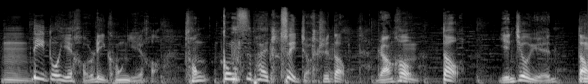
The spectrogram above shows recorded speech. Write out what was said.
嗯，利多也好，利空也好，从公司派最早知道，然后到研究员，到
